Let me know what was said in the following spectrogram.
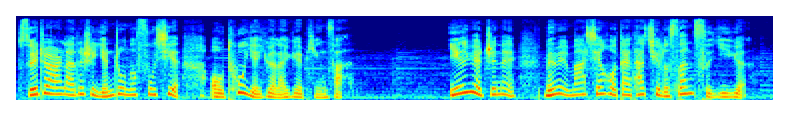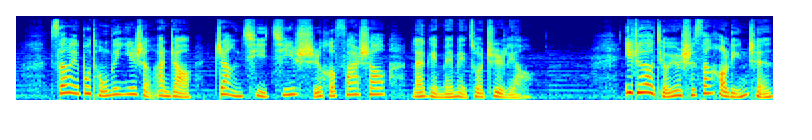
随之而来的是严重的腹泻，呕吐也越来越频繁。一个月之内，美美妈先后带她去了三次医院。三位不同的医生按照胀气、积食和发烧来给美美做治疗，一直到九月十三号凌晨，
